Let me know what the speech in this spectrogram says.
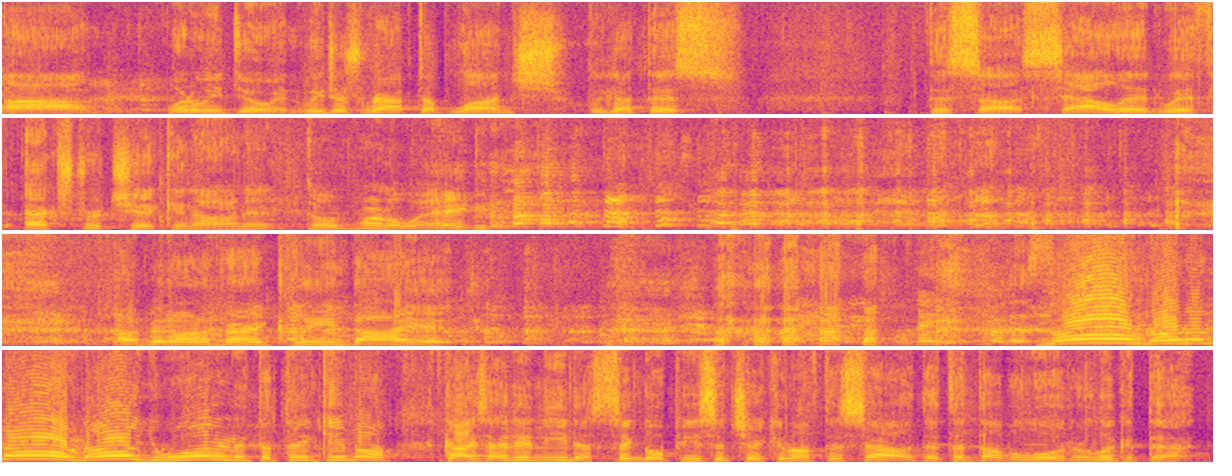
um, what are we doing? We just wrapped up lunch. We got this this uh, salad with extra chicken on it. Don't run away. I've been on a very clean diet. No, no, no, no, no. You wanted it. The thing came up. Guys, I didn't eat a single piece of chicken off this salad. That's a double order. Look at that.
